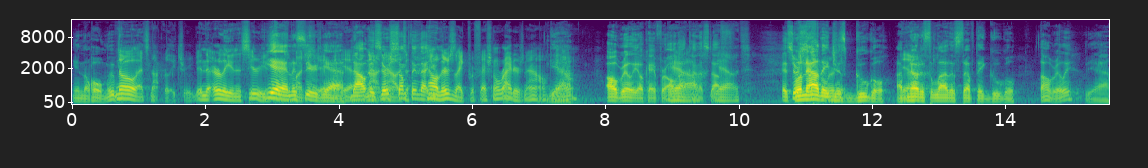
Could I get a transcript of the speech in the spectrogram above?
in the whole movie. No, that's not really true. In the early in the series, Yeah, in the series, shit, yeah. but Now, not is there It's- something that hell? you- There's like professional writers now. you Yeah. know? Oh, really? Okay, for all yeah, that kind of stuff. Yeah. It's, Is there Well, now they where is just Google. I've Yeah. noticed a lot of the stuff they Google. Oh, really? Yeah.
